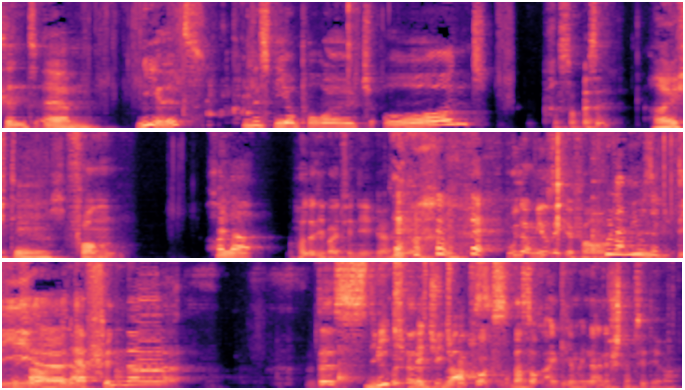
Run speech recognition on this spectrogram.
sind ähm, Nils, Nils Leopold und Christoph Bessel richtig vom Holla Holla die Waldfee, gell? Hula Music e.V. Hula Music Die e.V., äh, genau. Erfinder des die Beach Gründer des Beach Rocks. Rocks, was auch eigentlich am Ende eine Schnapsidee war.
